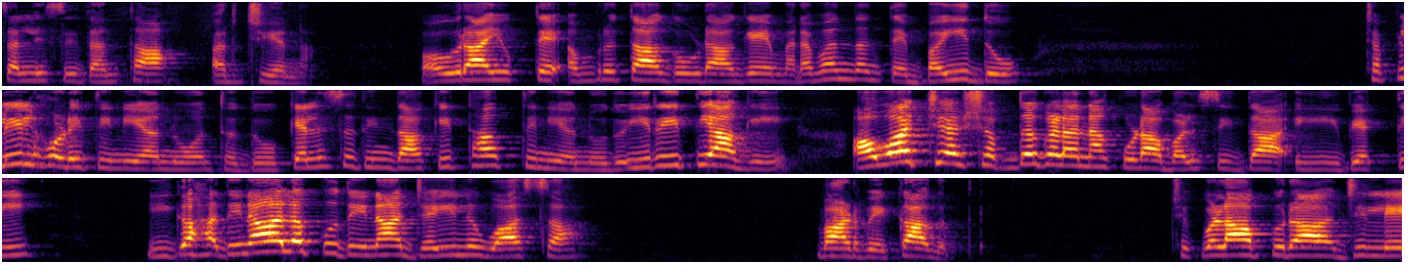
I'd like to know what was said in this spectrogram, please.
ಸಲ್ಲಿಸಿದಂಥ ಅರ್ಜಿಯನ್ನ. ಪೌರಾಯುಕ್ತೆ ಅಮೃತ ಗೌಡಗೆ ಮನಬಂದಂತೆ ಬೈದು ಚಪ್ಲೀಲ್ ಹೊಡಿತೀನಿ ಅನ್ನುವಂಥದ್ದು, ಕೆಲಸದಿಂದ ಕಿತ್ತಾಕ್ತೀನಿ ಅನ್ನೋದು ಈ ರೀತಿಯಾಗಿ ಅವಾಚ್ಯ ಶಬ್ದಗಳನ್ನ ಕೂಡ ಬಳಸಿದ್ದ ಈ ವ್ಯಕ್ತಿ. ಈಗ ಹದಿನಾಲ್ಕು ದಿನ ಜೈಲು ವಾಸ ಮಾಡಬೇಕಾಗುತ್ತೆ. ಚಿಕ್ಕಬಳ್ಳಾಪುರ ಜಿಲ್ಲೆ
